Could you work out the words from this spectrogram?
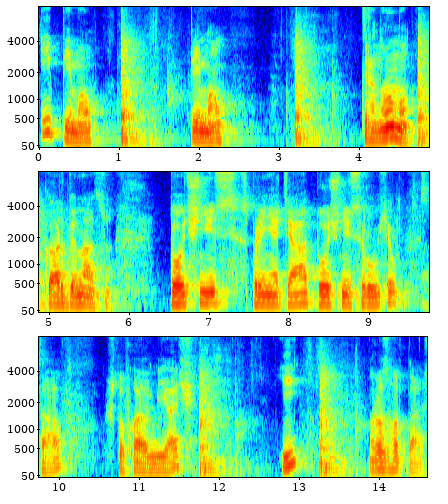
і піймав. Піймав. Тренуємо координацію. Точність сприйняття, точність рухів. Став, штовхаю м'яч і розгортаєш.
